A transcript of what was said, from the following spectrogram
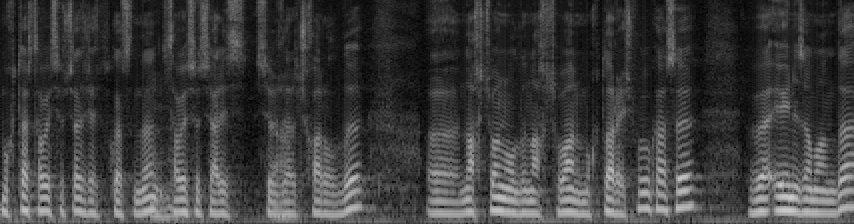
Muxtar Sovet Sosialist Respublikasından Hı -hı. Sovet Sosialist sözləri çıxarıldı. Naxçıvan oldu Naxçıvan Muxtar Respublikası və eyni zamanda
